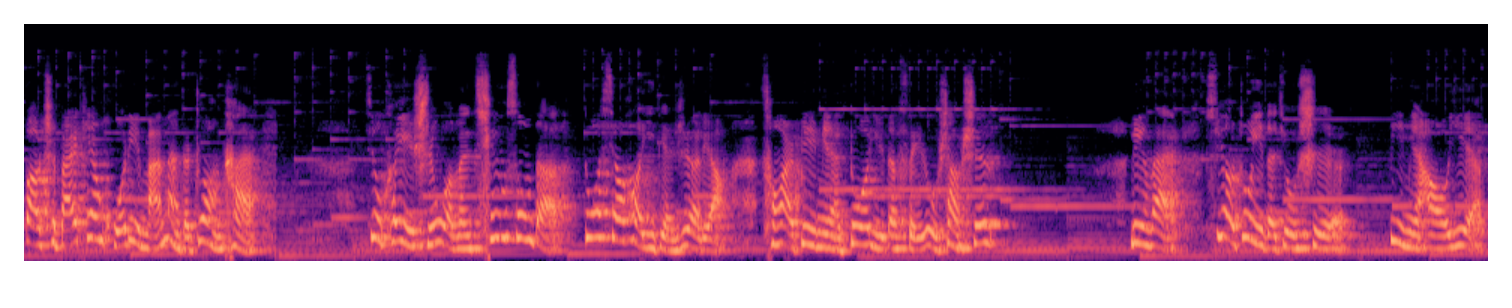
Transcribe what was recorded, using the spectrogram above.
保持白天活力满满的状态。就可以使我们轻松的多消耗一点热量，从而避免多余的肥肉上身。另外需要注意的就是避免熬夜，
